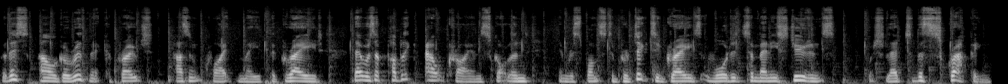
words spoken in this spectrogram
But this algorithmic approach hasn't quite made the grade. There was a public outcry in Scotland in response to predicted grades awarded to many students, which led to the scrapping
